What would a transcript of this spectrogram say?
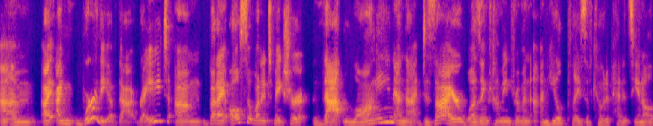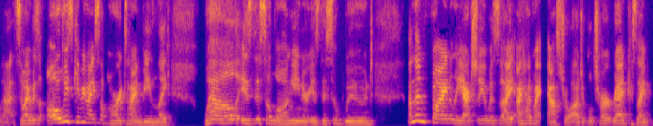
um, I, am worthy of that. Right. Um, but I also wanted to make sure that longing and that desire wasn't coming from an unhealed place of codependency and all that. So I was always giving myself a hard time being like, well, is this a longing or is this a wound? And then finally, actually, it was I, I had my astrological chart read because I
